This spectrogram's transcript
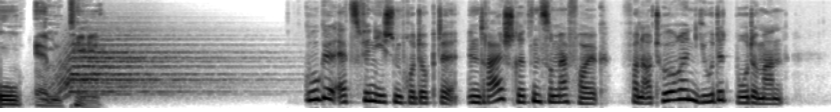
OMT. Google Ads für Nischenprodukte in drei Schritten zum Erfolg von Autorin Judith Bodemann.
